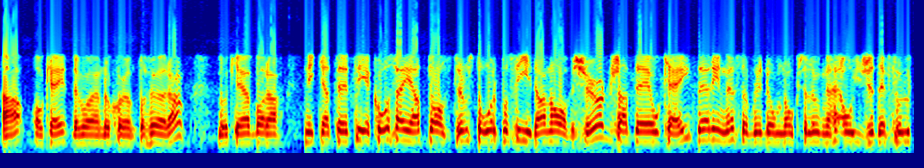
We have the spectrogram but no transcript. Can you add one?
Ja, okej, det var ändå skönt att höra. Då kan jag bara nicka till TK och säga att Dahlström står på sidan avkörd så att det är okej där inne så blir de också lugna. Oj, det är fullt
